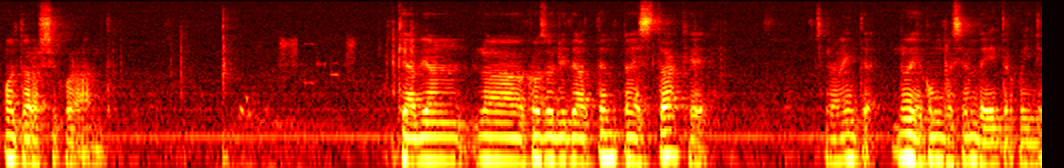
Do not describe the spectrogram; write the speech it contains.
Molto rassicurante. Che abbiamo la cosa lì della tempesta che sinceramente noi comunque siamo dentro, quindi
